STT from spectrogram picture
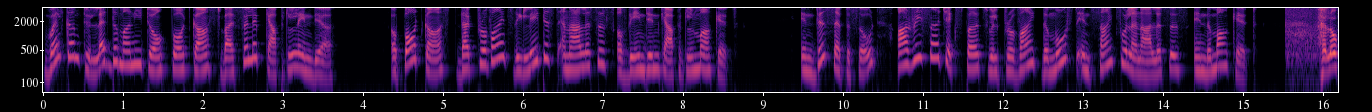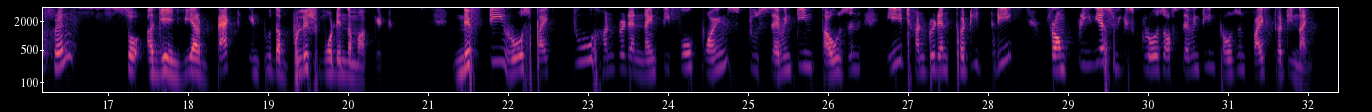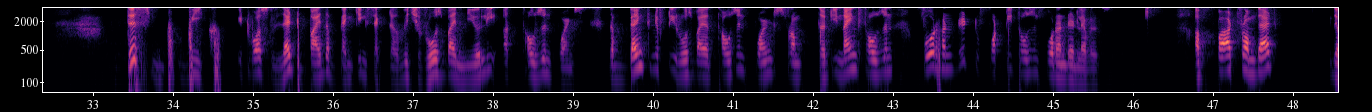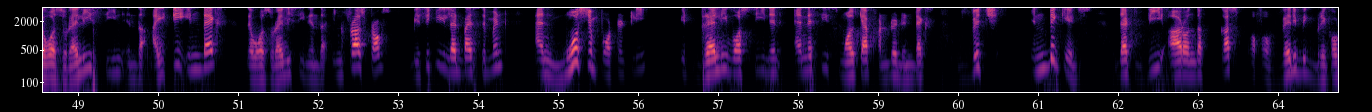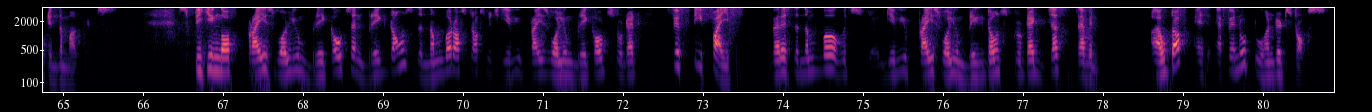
Welcome to Let the Money Talk podcast by Phillip Capital India, a podcast that provides the latest analysis of the Indian capital market. In this episode, our research experts will provide the most insightful analysis in the market. Hello, friends. So, again, we are back into the bullish mode in the market. Nifty rose by 294 points to 17,833 from previous week's close of 17,539. This week, it was led by the banking sector, which rose by nearly a thousand points. The bank nifty rose by a thousand points from 39,400 to 40,400 levels. Apart from that, there was rally seen in the IT index there was rally seen in the infra stocks, basically led by cement, and most importantly, it rally was seen in NSE Small Cap 100 Index, which indicates that we are on the cusp of a very big breakout in the markets. Speaking of price volume breakouts and breakdowns, the number of stocks which gave you price volume breakouts stood at 55, whereas the number which gave you price volume breakdowns stood at just 7 out of F&O 200 stocks.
